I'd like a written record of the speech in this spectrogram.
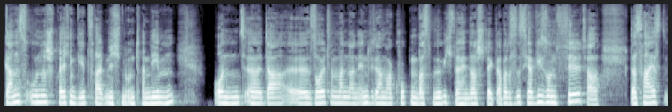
ganz ohne Sprechen geht's halt nicht in Unternehmen. Und äh, da äh, sollte man dann entweder mal gucken, was wirklich dahinter steckt. Aber das ist ja wie so ein Filter. Das heißt,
